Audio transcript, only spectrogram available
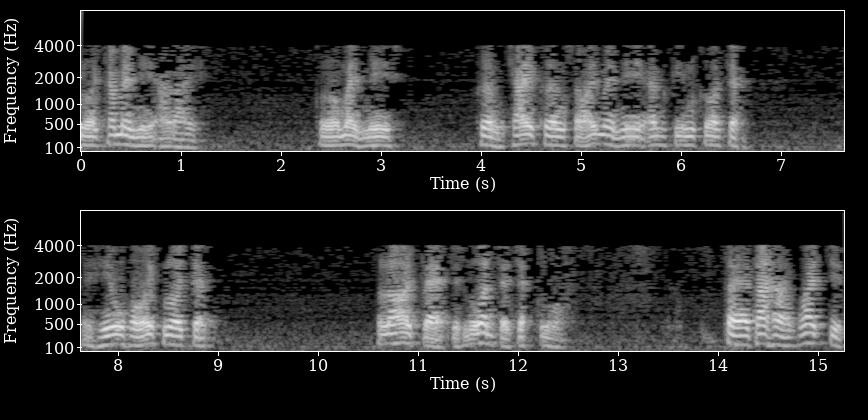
กลัวจะไม่มีอะไร กลัวไม่มีเครื่องใช้เครื่องสอยไม่มีอันกินกลัวจะหิวโหยกลัวจะร้อยแปดจะล้วนแต่จะกลัว แต่ถ้าหากว่าจิต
